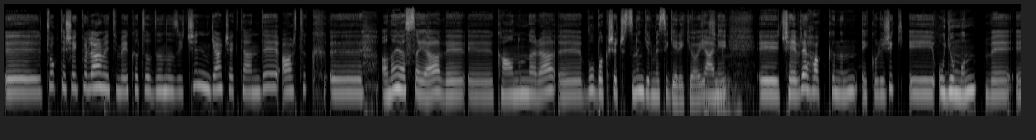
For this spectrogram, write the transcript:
Ee, çok teşekkürler Metin Bey katıldığınız için. Gerçekten de artık e, anayasaya ve e, kanunlara e, bu bakış açısının girmesi gerekiyor. Yani e, çevre hakkının, ekolojik e, uyumun ve e,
